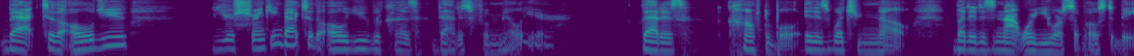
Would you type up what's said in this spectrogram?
back to the old you, you're shrinking back to the old you because that is familiar. That is comfortable. It is what you know, but it is not where you are supposed to be.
